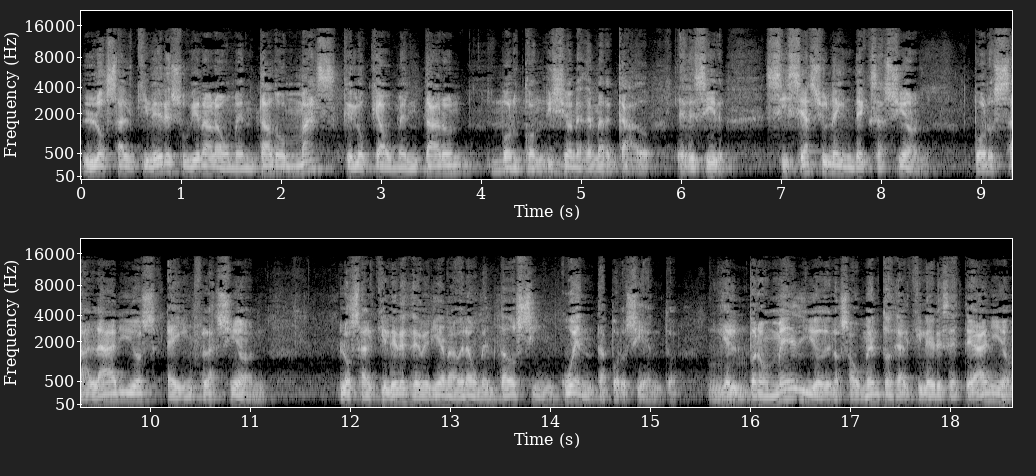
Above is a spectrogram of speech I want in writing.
los alquileres hubieran aumentado más que lo que aumentaron por condiciones de mercado. Es decir, si se hace una indexación por salarios e inflación, los alquileres deberían haber aumentado 50%. Y el promedio de los aumentos de alquileres este año,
